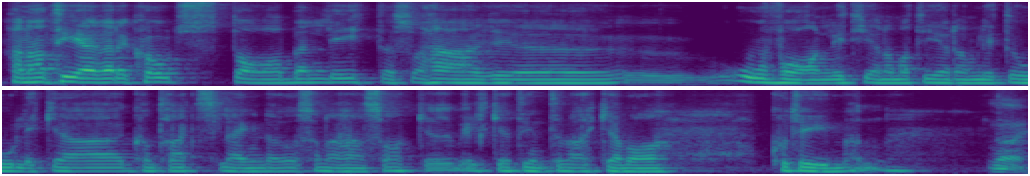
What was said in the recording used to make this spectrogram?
han hanterade coachstaben lite så här eh, ovanligt genom att ge dem lite olika kontraktslängder och sådana här saker. Vilket inte verkar vara kutymen. Nej.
